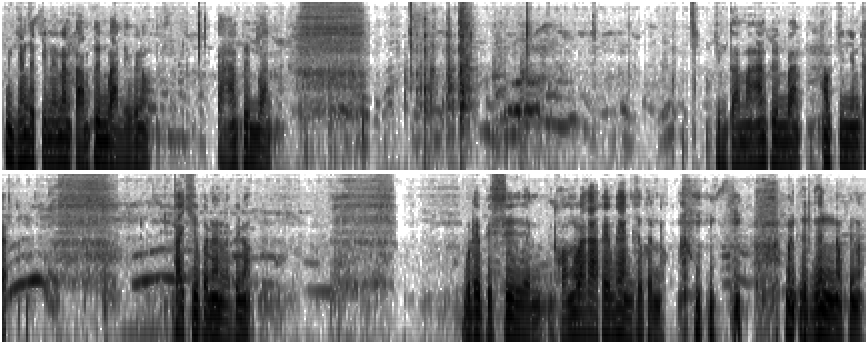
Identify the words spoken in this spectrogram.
มียังก็กินนนั้นตามพื้นบ้านเด้อพี่น้องอาหารพื้นบ้านกินตามอาหารพื้นบ้านเฮากินยังก็ถ้าคิวปานนั้นล่ะพี่น้อง บ่ได้ไปซื้อของราคาแพงๆคือเพิ่นดอก มันอึดเงินเนาะพี่น้อง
